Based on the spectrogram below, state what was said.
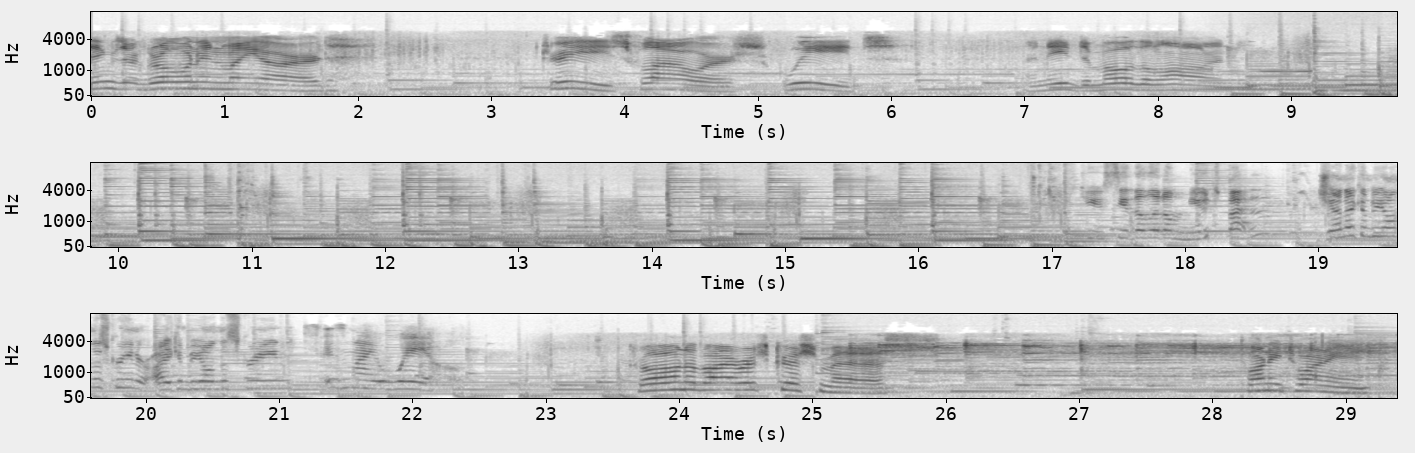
Things are growing in my yard. Trees, flowers, weeds. I need to mow the lawn. Do you see the little mute button? Jenna can be on the screen or I can be on the screen. This is my whale. Coronavirus Christmas 2020.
